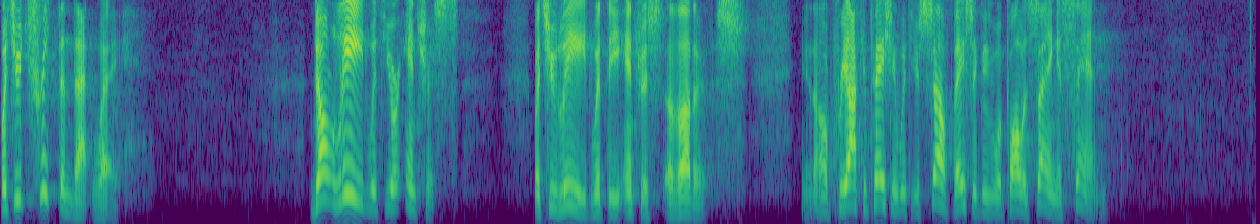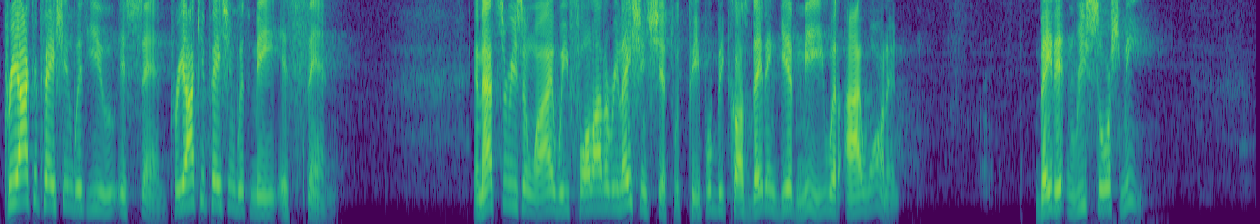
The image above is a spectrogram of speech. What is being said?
but you treat them that way. Don't lead with your interests, but you lead with the interests of others. You know, preoccupation with yourself, basically, what Paul is saying is sin. Preoccupation with you is sin. Preoccupation with me is sin. And that's the reason why we fall out of relationships with people because they didn't give me what I wanted. They didn't resource me.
